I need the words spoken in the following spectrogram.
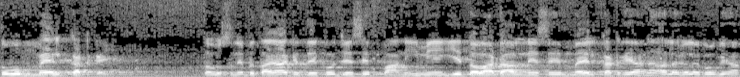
तो वो मैल कट गई। तो उसने बताया कि देखो, जैसे पानी में ये दवा डालने से मैल कट गया ना अलग अलग हो गया,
